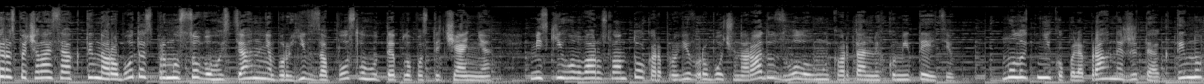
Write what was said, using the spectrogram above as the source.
Уже розпочалася активна робота з примусового стягнення боргів за послугу теплопостачання. Міський голова Руслан Токар провів робочу нараду з головами квартальних комітетів. Молодь Нікополя прагне жити активно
